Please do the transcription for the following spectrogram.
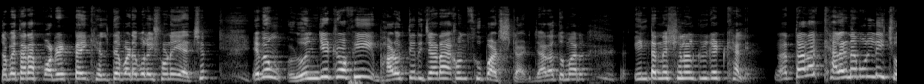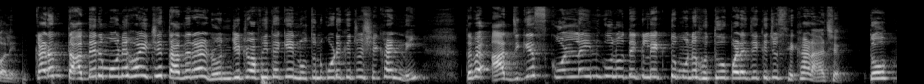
তবে তারা পরেরটাই খেলতে পারে বলে শোনা যাচ্ছে। এবং রঞ্জি ট্রফি ভারতের যারা এখন সুপারস্টার যারা তোমার ইন্টারন্যাশনাল ক্রিকেট খেলে তারা খেলে না বললেই চলে। কারণ তাদের মনে হয় যে তাদের আর রঞ্জি ট্রফি থেকে নতুন করে কিছু শেখার নেই। তবে আজকে স্কোর লাইনগুলো দেখলে একটু মনে হতেও পারে যে কিছু শেখার আছে। তো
